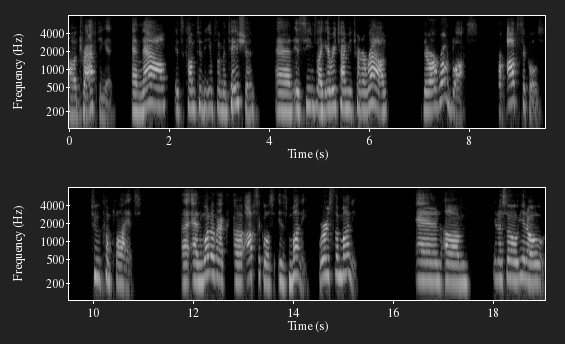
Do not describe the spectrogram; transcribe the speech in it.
uh, drafting it. And now it's come to the implementation, and it seems like every time you turn around, there are roadblocks or obstacles to compliance. Uh, and one of the uh, obstacles is money. Where's the money? And um, you know, so you know,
